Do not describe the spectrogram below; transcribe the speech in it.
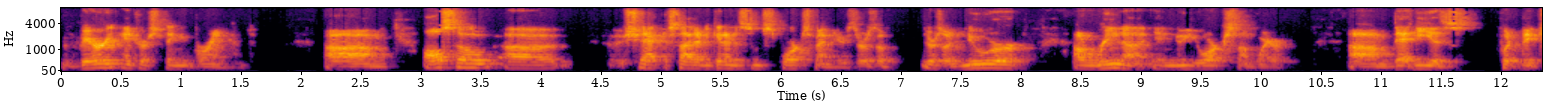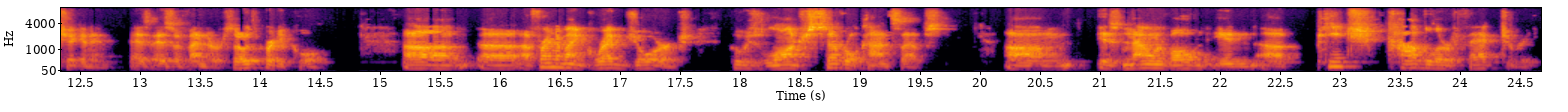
Very interesting brand. Um, also, uh, Shaq decided to get into some sports venues. There's a there's a newer arena in New York somewhere um, that he has put Big Chicken in as, as a vendor. So it's pretty cool. Uh, uh, a friend of mine, Greg George, who's launched several concepts, um, is now involved in uh, Peach Cobbler Factory.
